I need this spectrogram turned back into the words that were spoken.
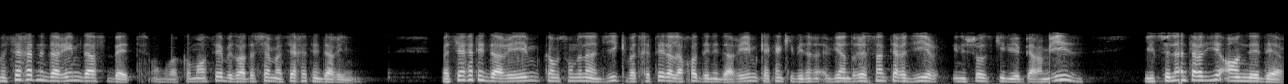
Masechet Nedarim Daf Bet. On va commencer Bezrat Hashem Masechet Nedarim. Masechet Nedarim, comme son nom l'indique, va traiter la lachot des Nedarim. Quelqu'un qui viendrait s'interdire une chose qui lui est permise, il se l'interdit en Neder.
